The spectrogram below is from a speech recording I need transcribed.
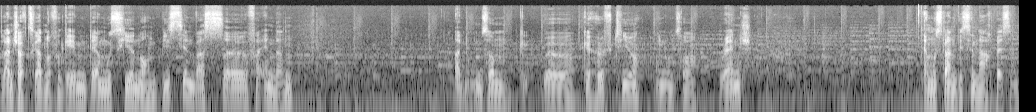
Landschaftsgärtner vergeben. Der muss hier noch ein bisschen was äh, verändern. An unserem Ge äh, Gehöft hier, an unserer Ranch. Der muss da ein bisschen nachbessern.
